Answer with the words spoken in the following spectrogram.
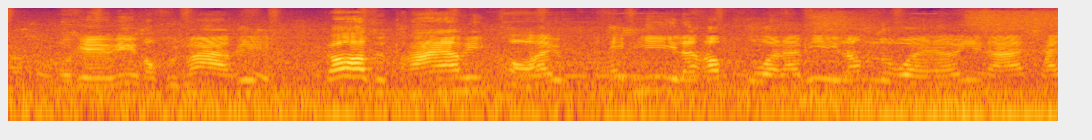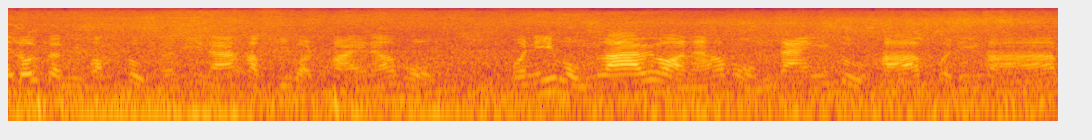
ครับผมโอเคพี่ขอบคุณมากพี่ ก็สุดท้ายครับพี่ขอให้ให้พี่และครอบครัวนะพี่ร่ำรวยนะพี่นะใช้รถแบบมีความสุขนะพี่นะขับขี่ปลอดภัยนะครับผมวันนี้ผมลาไปก่อนนะครับผมแตงอีสุครับสวัสดีครับ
